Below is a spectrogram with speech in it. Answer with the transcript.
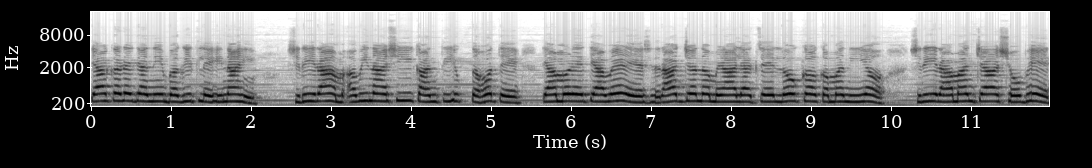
त्याकडे त्यांनी बघितलेही नाही. श्रीराम अविनाशी कांतीयुक्त होते. त्यामुळे त्यावेळेस राज्य न मिळाल्याचे लोककमनीय श्रीरामांच्या शोभेत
